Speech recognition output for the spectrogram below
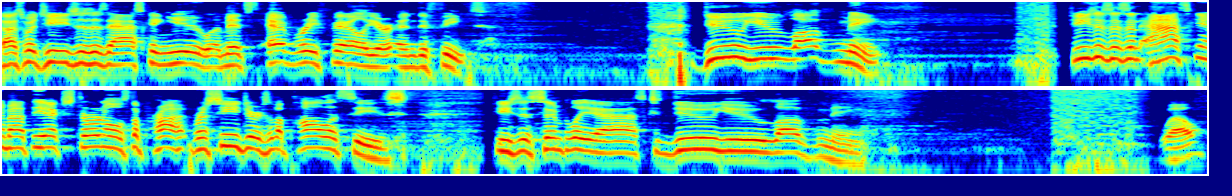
That's what Jesus is asking you amidst every failure and defeat. Do you love me? Jesus isn't asking about the externals, the pro- procedures, the policies. Jesus simply asks, Do you love me? Well,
